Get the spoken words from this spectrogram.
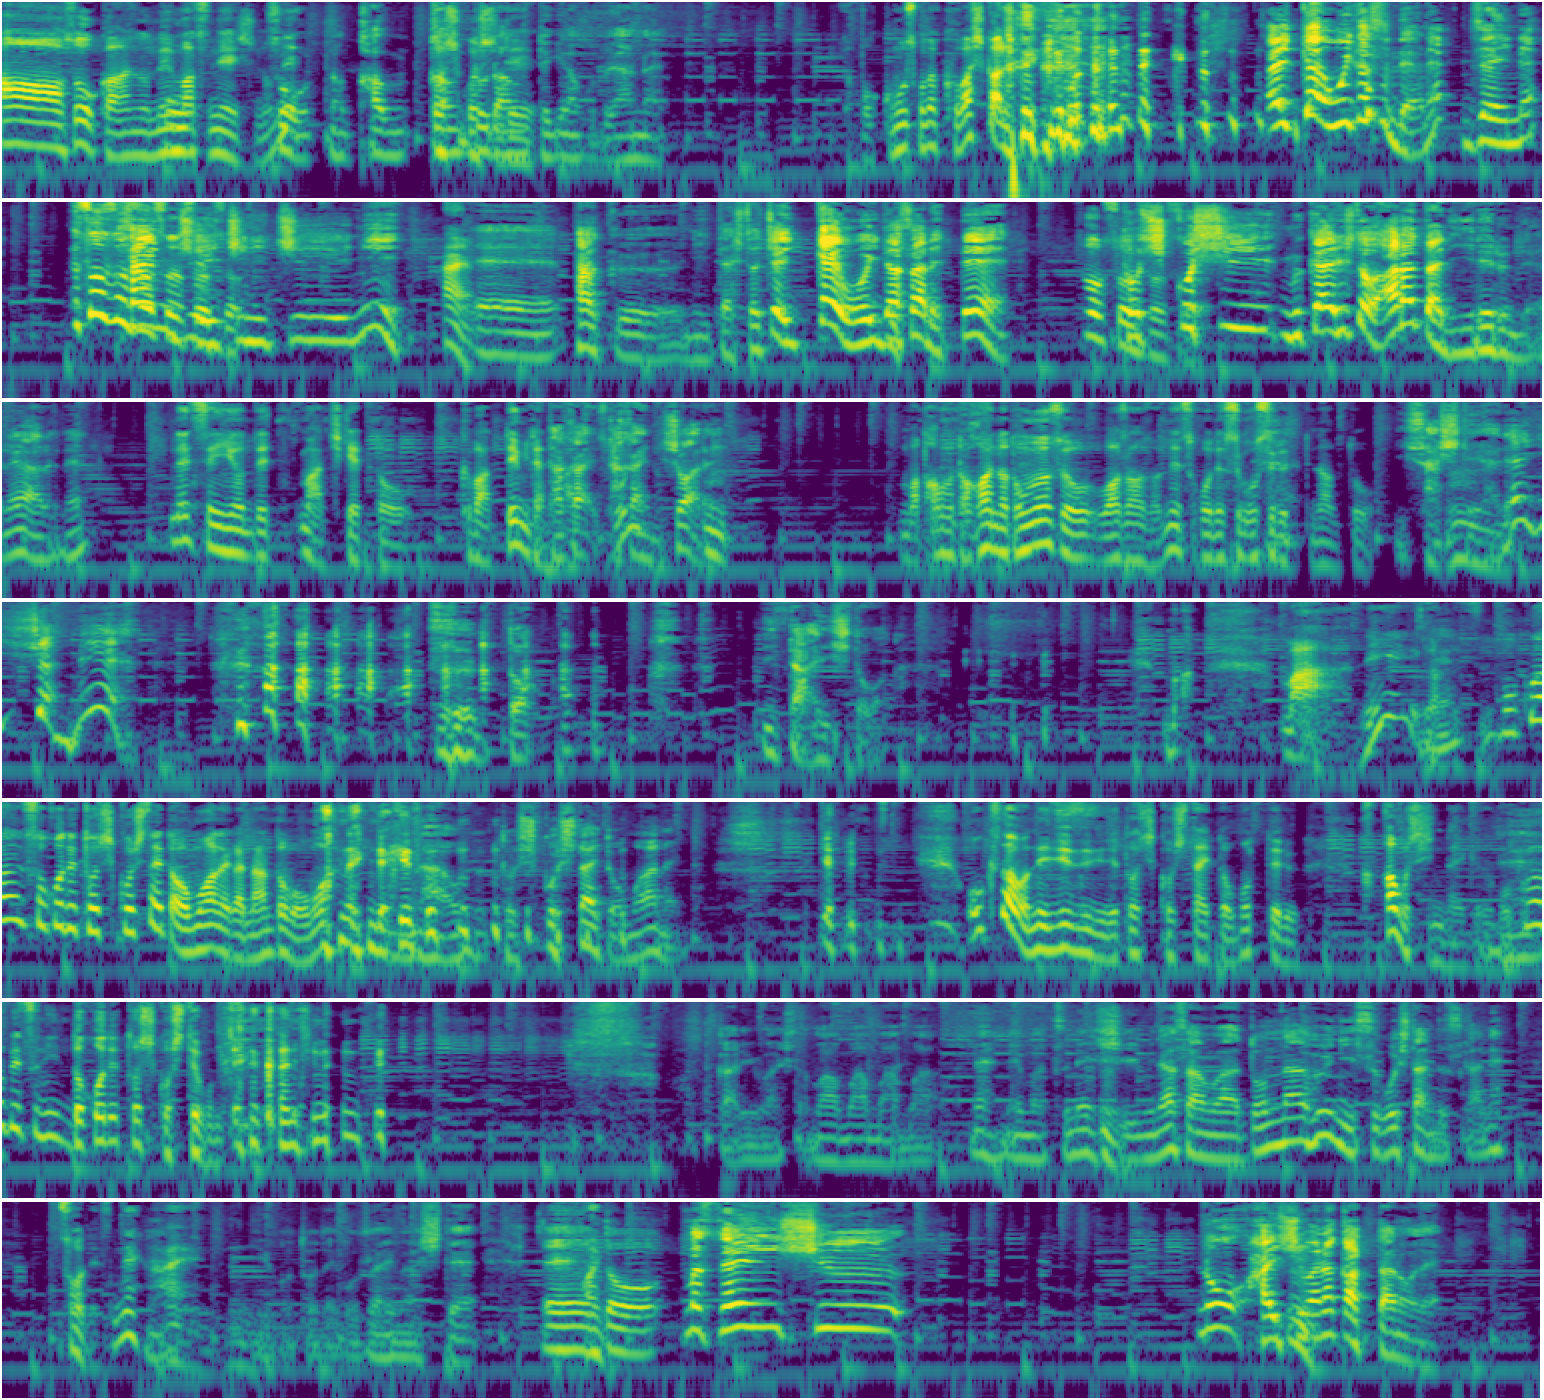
ああ、そうか、あの年末年始のそう。ね。なんかカウンカウントダウン的なことやんない。の僕もそんな詳しくはないんで分かんないけど。あ一回追い出すんだよね。全員ね。そうそうそうそうそう。31日に、はい。えーパークにいた人たちは一回追い出されて、そうそう年越し迎える人を新たに入れるんだよねあれね。ね、専用で、まあ、チケットを配ってみたいな高い高いんでしょあれ、うん。まあ、多分高いんだと思いますよ。わざわざね、そこで過ごせるってなると。いさしてやりゃいいじゃんね、ずーっと。痛い人は。まあね、僕はそこで年越したいとは思わないから何とも思わないんだけど、な年越したいと思わないんだ。い奥さんはね、ディズニーで年越したいと思ってるかもしれないけど、ね。僕は別にどこで年越してもみたいな感じなんで。わかりました。まあまあまあまあ。ね年末年始、皆さんはどんな風に過ごしたんですかね。そうですね。はい。ということでございまして、えーとまあ、先週の配信はなかったので、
